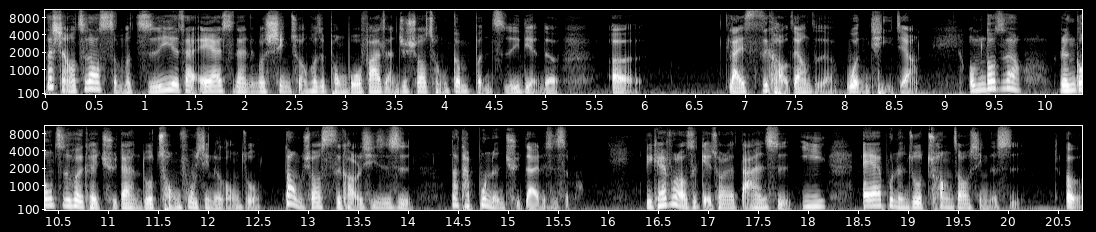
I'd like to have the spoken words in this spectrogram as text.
那想要知道什么职业在 AI 时代能够幸存或者蓬勃发展，就需要从更本质一点的呃来思考这样子的问题。这样，我们都知道人工智慧可以取代很多重复性的工作，但我们需要思考的其实是，那它不能取代的是什么？李开复老师给出来的答案是：一，AI 不能做创造性的事；二。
